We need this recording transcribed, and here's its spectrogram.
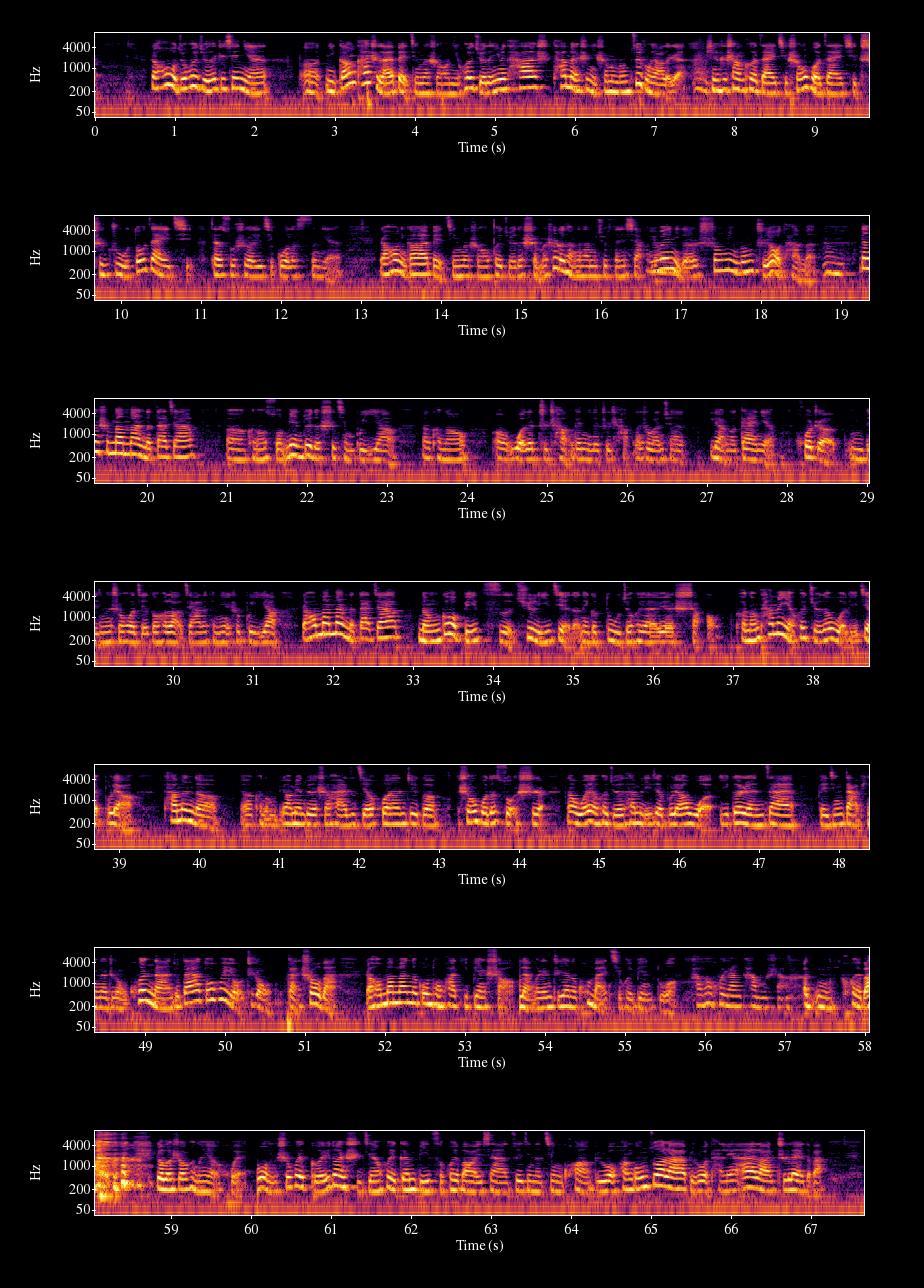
然后我就会觉得这些年，呃，你刚开始来北京的时候，你会觉得，因为他是他们是你生命中最重要的人，平时上课在一起，生活在一起，吃住都在一起，在宿舍一起过了四年，然后你刚来北京的时候，会觉得什么事都想跟他们去分享，因为你的生命中只有他们，嗯，但是慢慢的，大家，呃，可能所面对的事情不一样，那可能。呃，我的职场跟你的职场那是完全两个概念，或者嗯，北京的生活节奏和老家的肯定也是不一样。然后慢慢的，大家能够彼此去理解的那个度就会越来越少。可能他们也会觉得我理解不了他们的，呃，可能要面对的生孩子、结婚这个生活的琐事。那我也会觉得他们理解不了我一个人在北京打拼的这种困难。就大家都会有这种感受吧。然后慢慢的共同话题变少，两个人之间的空白期会变多，还会互相看不上。呃嗯，会吧，有的时候可能也会。我们是会隔一段时间会跟彼此汇报一下最近的近况，比如我换工作啦，比如我谈恋爱啦之类的吧。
